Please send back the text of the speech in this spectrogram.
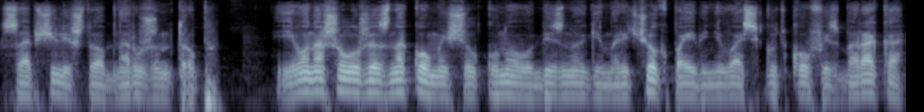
сообщили, что обнаружен труп. Его нашел уже знакомый Щелкунову безногий морячок по имени Вася Гудков из барака,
